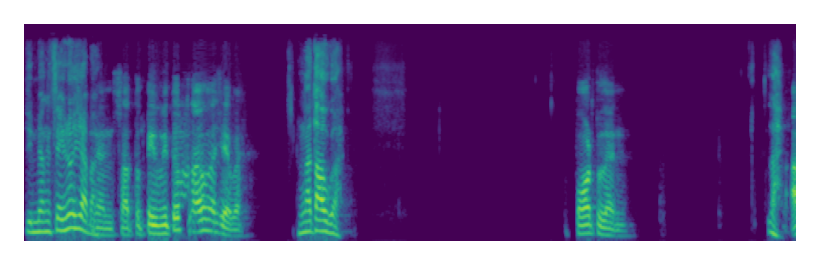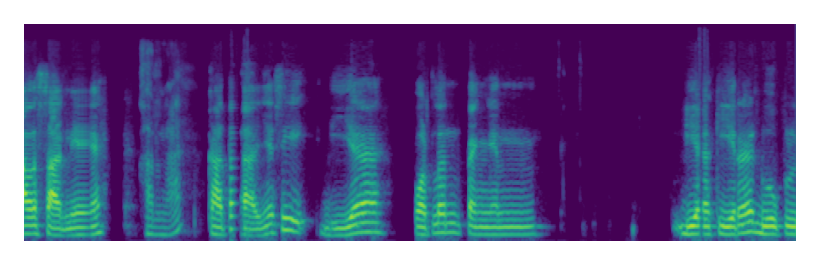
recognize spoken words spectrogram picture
Tim yang Seno siapa? Dan satu tim itu tahu nggak siapa? Nggak tahu gak? Portland. Lah. Alasannya Karena? katanya sih dia Portland pengen dia kira 22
